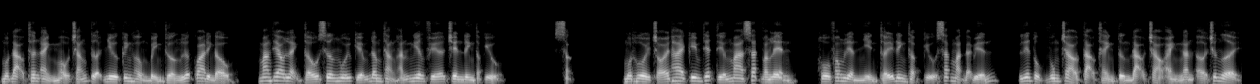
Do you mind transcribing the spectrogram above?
một đạo thân ảnh màu trắng tựa như kinh hồng bình thường lướt qua đỉnh đầu, mang theo lệnh tấu xương mũi kiếm đâm thẳng hắn nghiêng phía trên đinh thập cửu. Sắc. một hồi chói hai kim thiết tiếng ma sắt vang lên, hồ phong liền nhìn thấy đinh thập cửu sắc mặt đại biến, liên tục vung trào tạo thành từng đạo trào ảnh ngăn ở trước người,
